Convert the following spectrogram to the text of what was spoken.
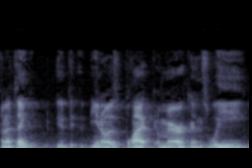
and I think you know, as black Americans, we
